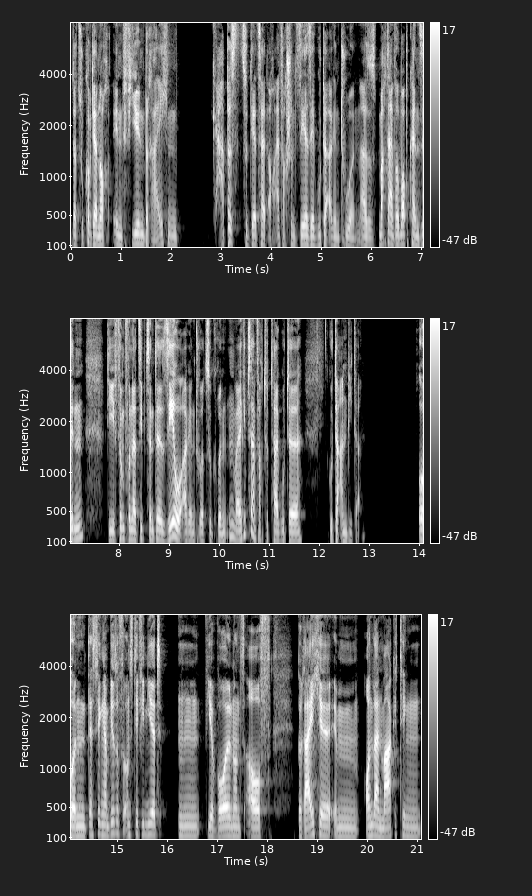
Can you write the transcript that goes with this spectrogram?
dazu kommt ja noch, in vielen Bereichen gab es zu der Zeit auch einfach schon sehr, sehr gute Agenturen. Also es macht einfach überhaupt keinen Sinn, die 517. SEO-Agentur zu gründen, weil da gibt es einfach total gute, gute Anbieter. Und deswegen haben wir so für uns definiert, hm, wir wollen uns auf Bereiche im Online-Marketing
